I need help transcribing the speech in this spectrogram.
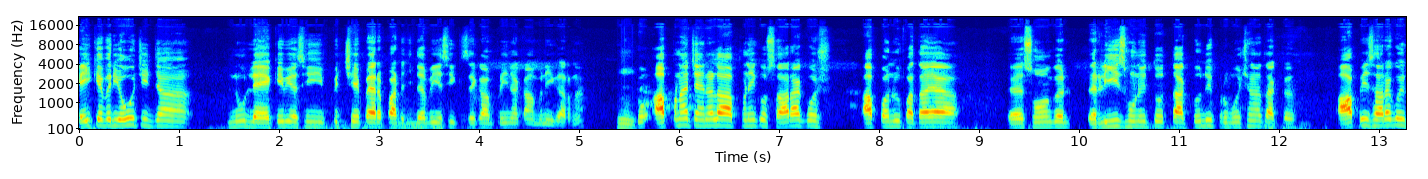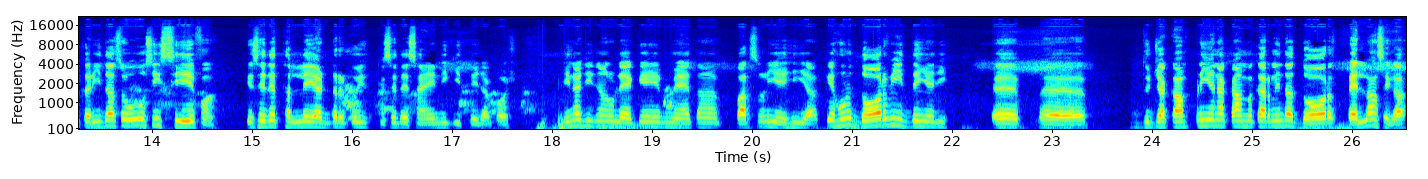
ਕਈ ਕਈ ਵਾਰੀ ਉਹ ਚੀਜ਼ਾਂ ਨੂੰ ਲੈ ਕੇ ਵੀ ਅਸੀਂ ਪਿੱਛੇ ਪੈਰ ਪੱਟ ਜਿੱਦਾਂ ਵੀ ਅਸੀਂ ਕਿਸੇ ਕੰਪਨੀ ਨਾਲ ਕੰਮ ਨਹੀਂ ਕਰਨਾ। ਹੂੰ। ਸੋ ਆਪਣਾ ਚੈਨਲ ਆ ਆਪਣੇ ਕੋ ਸਾਰਾ ਕੁਝ ਆਪਾਂ ਨੂੰ ਪਤਾ ਆ Song ਰਿਲੀਜ਼ ਹੋਣੇ ਤੋਂ ਤੱਕ ਉਹਦੀ ਪ੍ਰੋਮੋਸ਼ਨਾਂ ਤੱਕ ਆਪ ਹੀ ਸਾਰਾ ਕੁਝ ਕਰੀਦਾ ਸੋ ਉਹ ਅਸੀਂ ਸੇਫ ਆ। ਕਿਸੇ ਦੇ ਥੱਲੇ ਅੰਡਰ ਕੋਈ ਕਿਸੇ ਦੇ ਸਾਈਨ ਨਹੀਂ ਕੀਤੇ ਜਾਂ ਕੁਝ ਇਹਨਾਂ ਚੀਜ਼ਾਂ ਨੂੰ ਲੈ ਕੇ ਮੈਂ ਤਾਂ ਪਰਸਨਲੀ ਇਹੀ ਆ ਕਿ ਹੁਣ ਦੌਰ ਵੀ ਇਦਾਂ ਹੀ ਆ ਜੀ। ਦੂਜਾ ਕੰਪਨੀਆਂ ਨਾਲ ਕੰਮ ਕਰਨੇ ਦਾ ਦੌਰ ਪਹਿਲਾਂ ਸੀਗਾ,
